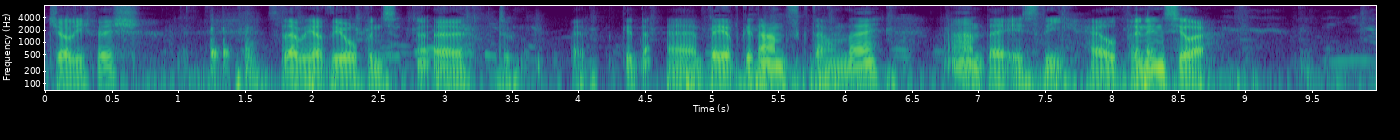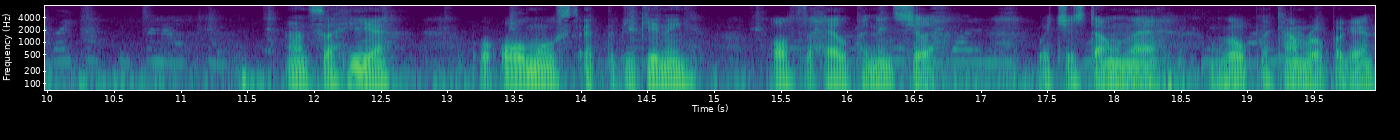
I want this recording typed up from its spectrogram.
jellyfish. So there we have the open uh, uh, uh, Bay of Gdansk down there. And there is the Hel Peninsula. And so here we're almost at the beginning of the Hel Peninsula, which is down there. We'll open the camera up again.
